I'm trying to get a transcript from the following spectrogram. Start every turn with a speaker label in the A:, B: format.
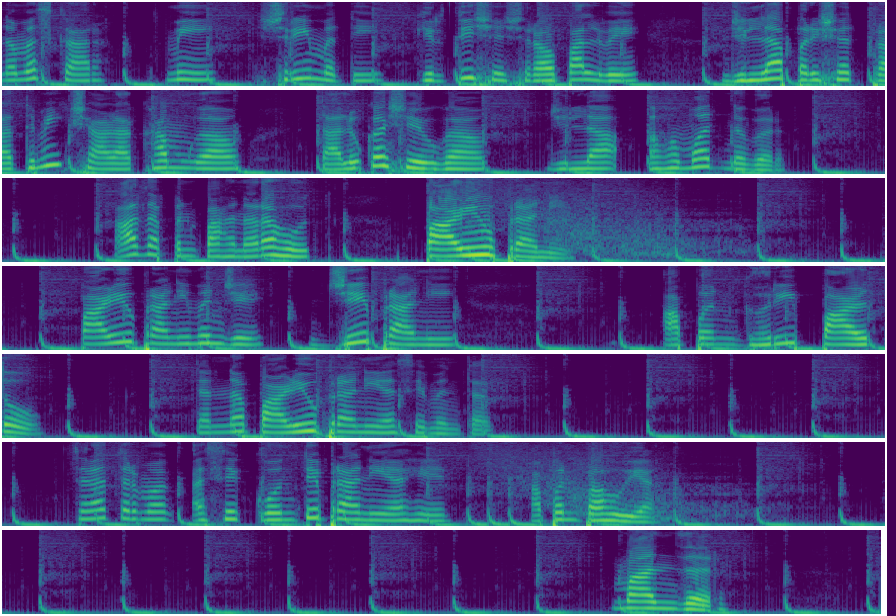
A: नमस्कार मी श्रीमती कीर्ती शेषराव पालवे जिल्हा परिषद प्राथमिक शाळा खामगाव तालुका शेवगाव जिल्हा अहमदनगर. आज आपण पाहणार आहोत पाळीव प्राणी. पाळीव प्राणी म्हणजे जे प्राणी आपण घरी पाळतो त्यांना पाळीव प्राणी असे म्हणतात. चला तर मग असे कोणते प्राणी आहेत आपण पाहूया. मांजर.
